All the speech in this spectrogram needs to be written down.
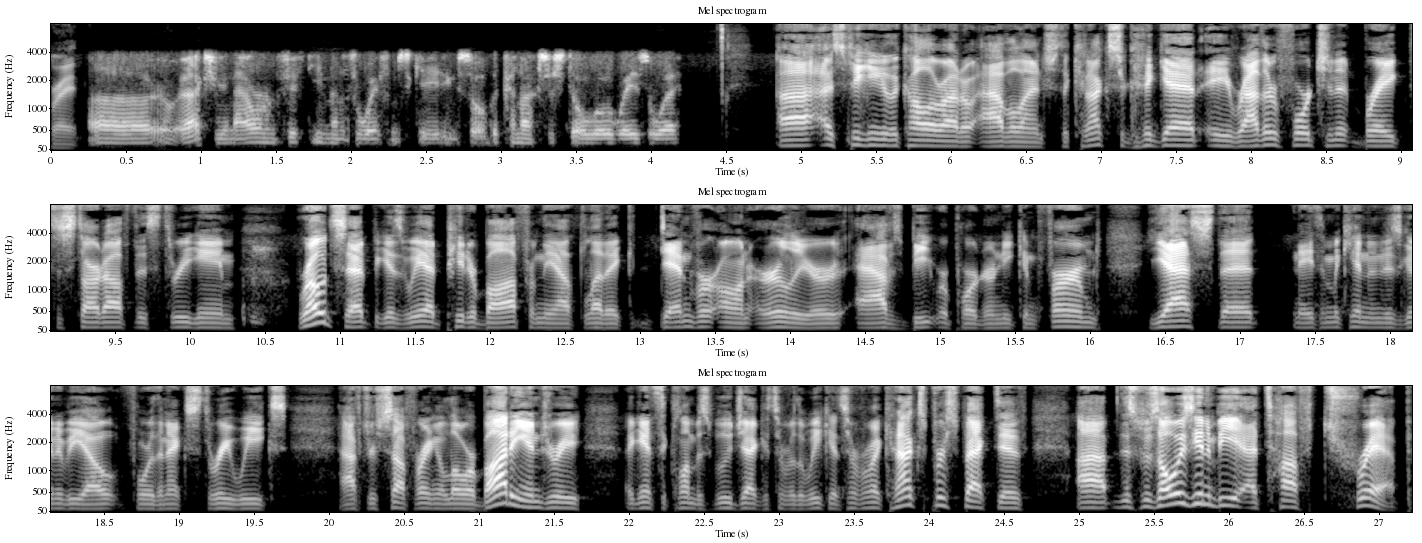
Right. uh, actually an hour and 15 minutes away from skating. So the Canucks are still a little ways away. Uh, speaking of the Colorado Avalanche, the Canucks are going to get a rather fortunate break to start off this three-game road set because we had Peter Baugh from the Athletic Denver on earlier, Avs beat reporter, and he confirmed yes that Nathan MacKinnon is going to be out for the next three weeks after suffering a lower body injury against the Columbus Blue Jackets over the weekend. So, from a Canucks perspective, uh, this was always going to be a tough trip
